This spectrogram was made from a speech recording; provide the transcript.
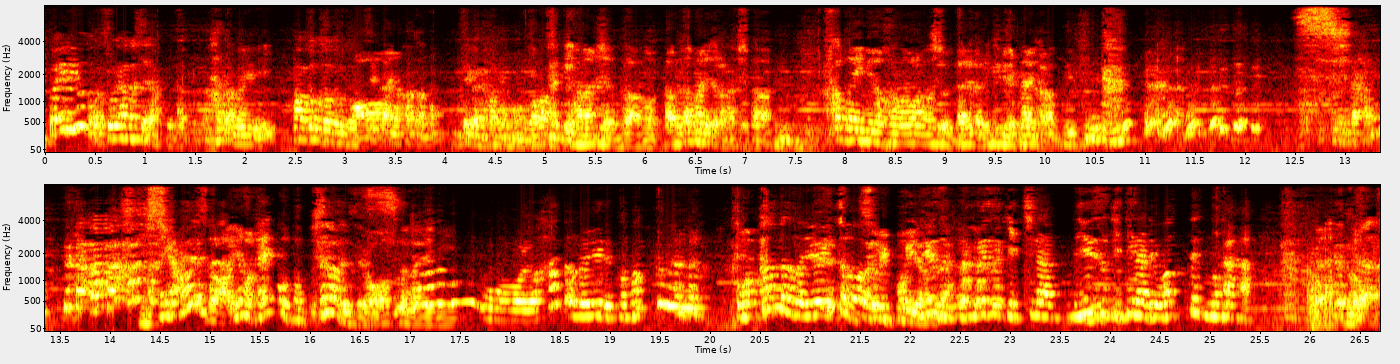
ぱいいるよとかそういう話じゃなくてさ。肌の指あ、そうそうそうそう。世界の肌の。世界の肌もわかんないさっき話したさ、あの、アルタマネージャーが話してた、深田意味の花の話を誰かできる人いないかなっていう。知らん。知らないですか？今結構トップセラーですよ、深田意味。もう俺は肌の指で止まっとる肌の指とちょっと一人っぽいやつゆずきゆずきちなゆずきティナで終わってんの懐か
